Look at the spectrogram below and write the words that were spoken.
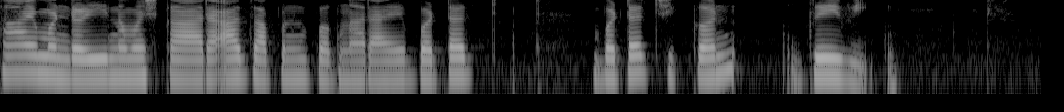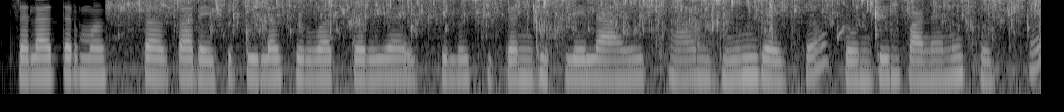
हाय मंडळी नमस्कार. आज आपण बघणार आहे बटर बटर चिकन ग्रेव्ही. चला तर मस्त आता रेसिपीला सुरुवात करूया. एक किलो चिकन घेतलेलं आहे. छान धुवून घ्यायचं. दोन तीन पाण्याने स्वच्छ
